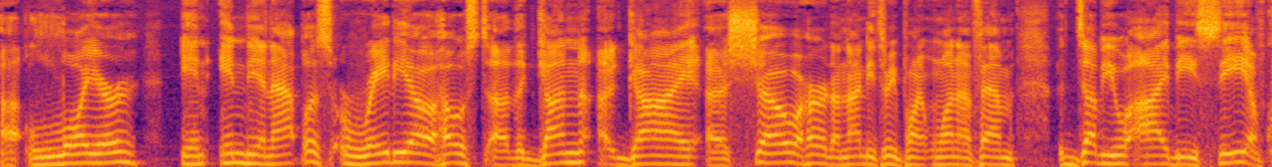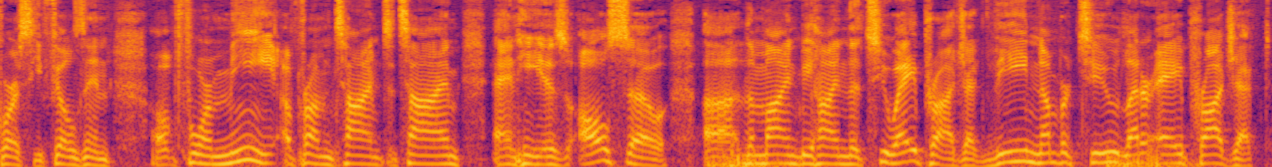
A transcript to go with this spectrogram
uh, lawyer in Indianapolis, radio host, uh, the Gun Guy uh, Show, heard on 93.1 FM WIBC. Of course, he fills in uh, for me from time to time, and he is also uh, the mind behind the 2A project, the number two letter A project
